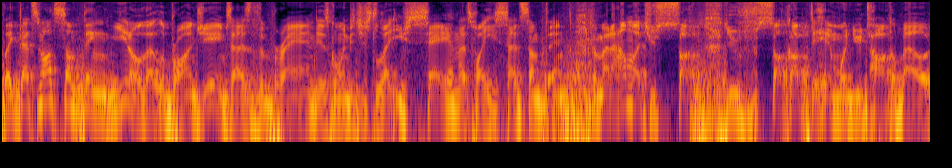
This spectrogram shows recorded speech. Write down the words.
Like that's not something you know that LeBron James, as the brand, is going to just let you say, and that's why he said something. No matter how much you suck, you suck up to him when you talk about.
